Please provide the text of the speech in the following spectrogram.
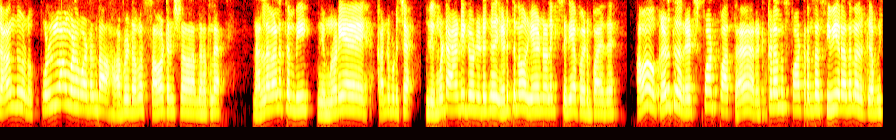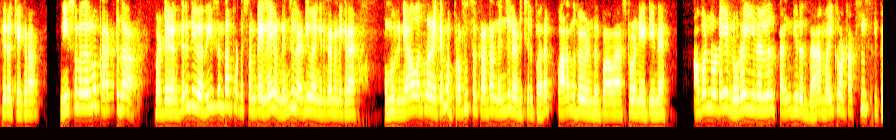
ஜாங்கு உனக்கு கொல்லாம விட மாட்டேன்டா. அப்படின்ற மாதிரி செம டென்ஷனாக அந்த இடத்துல. நல்ல வேலை தம்பி நீ முன்னாடியே கண்டுபிடிச்ச. இதுக்கு மட்டும் ஆன்டிடோட் எடுக்க எடுத்தனா ஒரு ஏழு நாளைக்கு சரியா போயிடும்பா இது. அவன் அவன் கழுத்துல ரெட் ஸ்பாட் பார்த்தேன். ரெட் கலர்ல ஸ்பாட் இருந்தா சிவியரா தானே இருக்கு அப்படின்னு ஹீரோ கேட்குறான் நீ சொன்னது என்னமோ கரெக்ட் தான். பட் எனக்கு தெரிஞ்சு இவன் ரீசெண்டாக போட்ட சண்டையில இவன் நெஞ்சில் அடி வாங்கியிருக்கான்னு நினைக்கிறேன். உங்களுக்கு ஞாபகம் இருக்கும்னு நினைக்கிறேன். ப்ரொஃபஸர் கரெக்டாக நெஞ்சில் அடிச்சிருப்பாரு. பறந்து போய் விழுந்திருப்பான் அவன் ஸ்டோன் எயிட்டின்னு அவனுடைய நுரையீரலில் தங்கியிருந்த மைக்ரோடாக்சின்ஸ் இப்போ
